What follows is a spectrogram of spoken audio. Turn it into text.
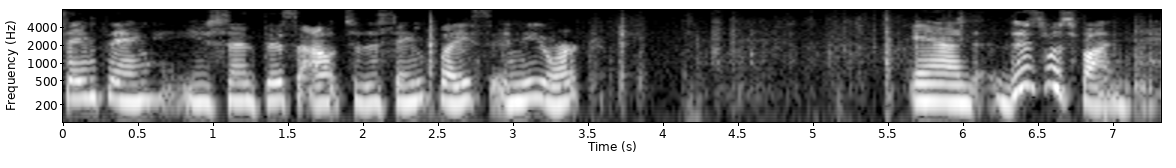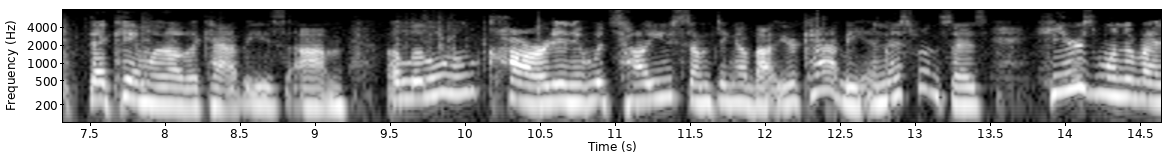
same thing, you sent this out to the same place in New York. And this was fun that came with all the cabbies. Um, a little, little card, and it would tell you something about your cabbie. And this one says, here's one of my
